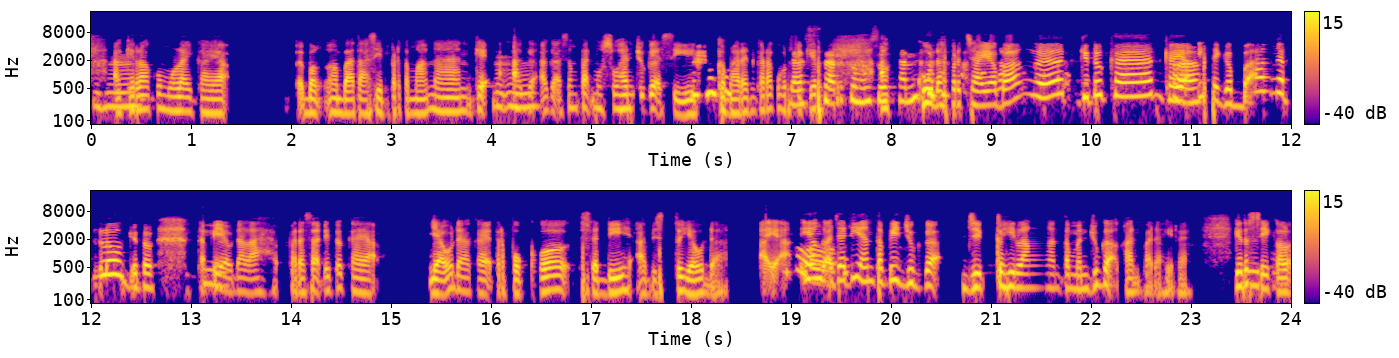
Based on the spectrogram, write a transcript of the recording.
Mhm. akhirnya aku mulai kayak eh, bang- ngebatasin pertemanan kayak Mm-mm. agak-agak sempat musuhan juga sih kemarin karena aku berpikir aku udah percaya banget gitu kan kayak Ah. ih tega banget loh gitu tapi Iya. ya udahlah pada saat itu kayak ya udah kayak terpukul sedih abis itu ya udah Ah, ya ya Oh. nggak jadian tapi juga kehilangan temen juga kan pada akhirnya gitu sih kalau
